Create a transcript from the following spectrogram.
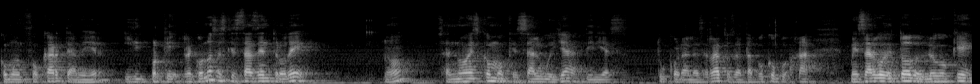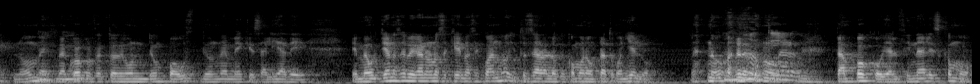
como enfocarte a ver, y porque reconoces que estás dentro de, ¿no? O sea, no es como que salgo y ya, dirías tú, Coral, hace rato, o sea, tampoco, ajá, me salgo de todo, y luego qué, ¿no? Me, me acuerdo perfecto de un, de un post, de un meme que salía de eh, ya no sé vegano, no sé qué, no sé cuándo, y entonces ahora lo que como era un plato con hielo. ¿no? claro. Tampoco, y al final es como,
